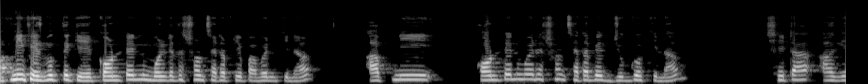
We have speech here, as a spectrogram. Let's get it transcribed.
আপনি ফেসবুক থেকে কন্টেন্ট মনিটাইজেশন সেটআপটি পাবেন কিনা? আপনি কন্টেন্ট মনিটাইজেশন সেটআপের যোগ্য কিনা? সেটা আগে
